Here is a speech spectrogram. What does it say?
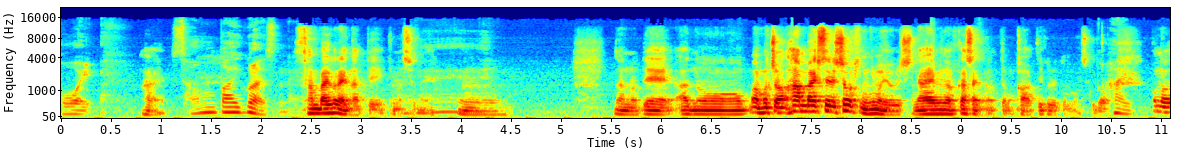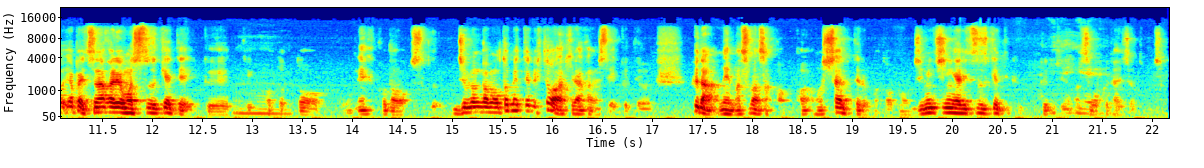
ごい。はい、3倍ぐらいですね。3倍ぐらいになっていきますよね。うん。なので、あのまあ、もちろん販売している商品にもよるし、悩みの深さによっても変わってくると思うんですけど、はい。このやっぱりつながりを持ち続けていくっていうことと、ね、この自分が求めている人を明らかにしていくっていう、普段ね、松原さんがおっしゃってることを地道にやり続けていくっていうのがすごく大事だと思います。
